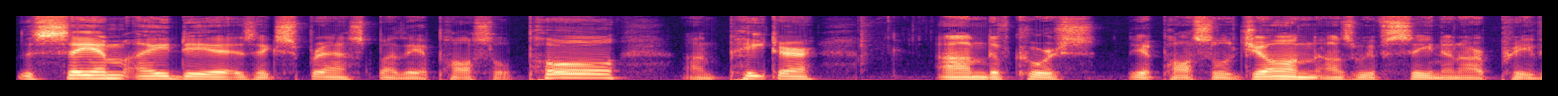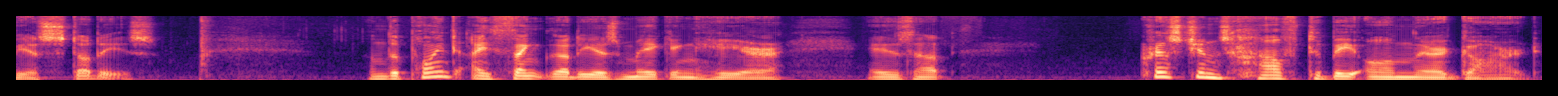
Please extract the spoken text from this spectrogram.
The same idea is expressed by the Apostle Paul and Peter, and of course the Apostle John, as we've seen in our previous studies. And the point I think that he is making here is that Christians have to be on their guard.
